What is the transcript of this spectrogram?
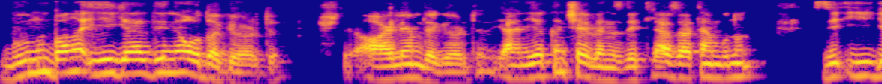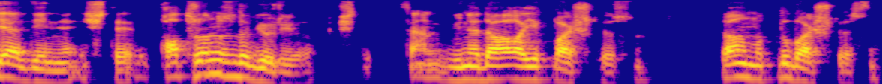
bunun bana iyi geldiğini o da gördü. İşte ailem de gördü. Yani yakın çevrenizdekiler zaten bunun size iyi geldiğini işte patronunuz da görüyor. İşte sen güne daha ayık başlıyorsun. Daha mutlu başlıyorsun.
